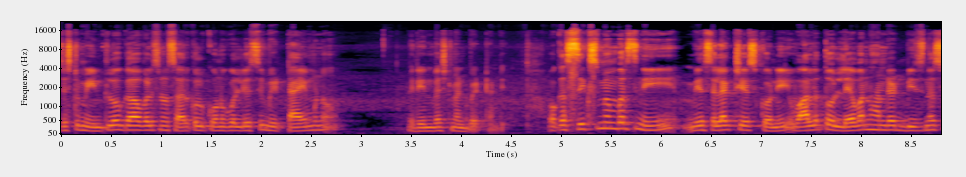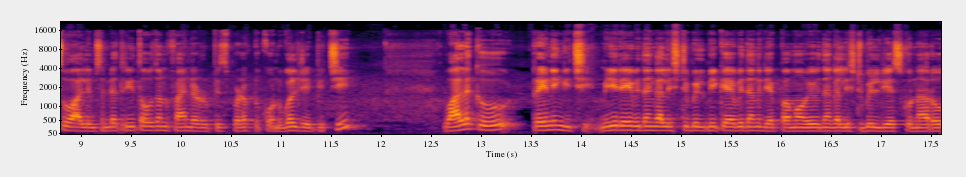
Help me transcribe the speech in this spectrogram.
జస్ట్ మీ ఇంట్లో కావాల్సిన సరుకులు కొనుగోలు చేసి మీ టైంను మీరు ఇన్వెస్ట్మెంట్ పెట్టండి. ఒక సిక్స్ మెంబర్స్ని మీరు సెలెక్ట్ చేసుకొని వాళ్ళతో లెవెన్ హండ్రెడ్ బిజినెస్ వాల్యూమ్స్ అంటే three thousand five hundred rupees product కొనుగోలు చేయించి వాళ్ళకు ట్రైనింగ్ ఇచ్చి మీరు ఏ విధంగా లిస్ట్ బిల్డ్ మీకు ఏ విధంగా చెప్పామో ఏ విధంగా లిస్ట్ బిల్డ్ చేసుకున్నారు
